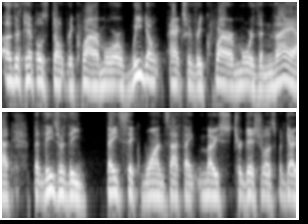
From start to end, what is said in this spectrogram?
Other temples don't require more. We don't actually require more than that, but these are the basic ones I think most traditionalists would go,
